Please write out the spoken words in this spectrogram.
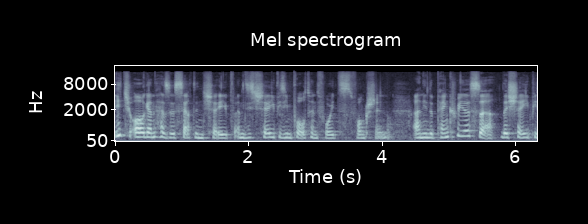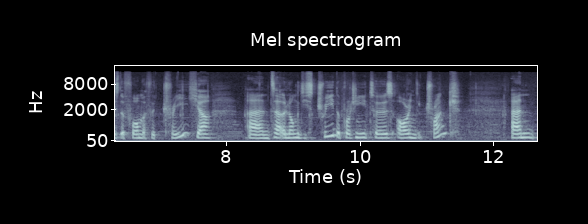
Each organ has a certain shape, and this shape is important for its function. And in the pancreas, uh, the shape is the form of a tree, uh, and uh, along this tree, the progenitors are in the trunk, and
